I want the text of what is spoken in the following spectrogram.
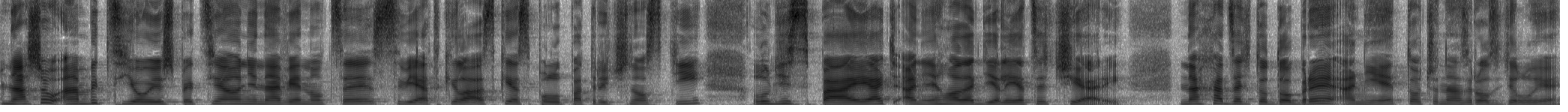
Našou ambíciou je špeciálne na Vianoce, sviatky lásky a spolupatričnosti ľudí spájať a nehľadať deliace čiary. Nachádzať to dobré a nie to, čo nás rozdeluje.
